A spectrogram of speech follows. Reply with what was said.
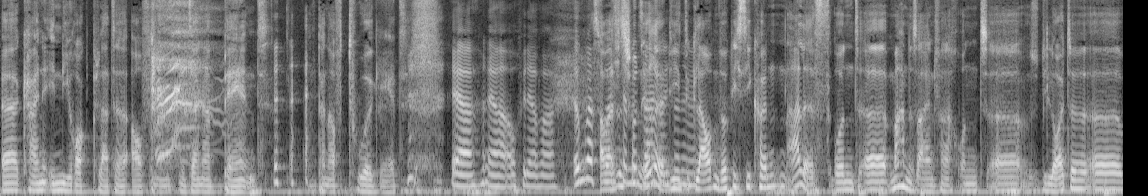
äh, keine Indie-Rock-Platte aufnimmt mit seiner Band und dann auf Tour geht. Ja, ja, auch wieder wahr. Irgendwas Aber es ist schon irre. Die mehr. glauben wirklich, sie könnten alles und äh, machen es einfach. Und äh, die Leute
